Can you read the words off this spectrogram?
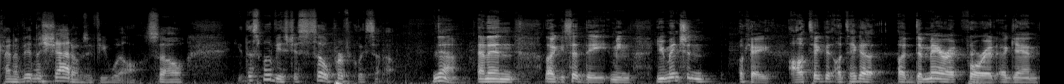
kind of in the shadows, if you will. So this movie is just so perfectly set up. Yeah, and then like you said, the I mean, you mentioned okay, I'll take. I'll take a, a demerit for it again.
